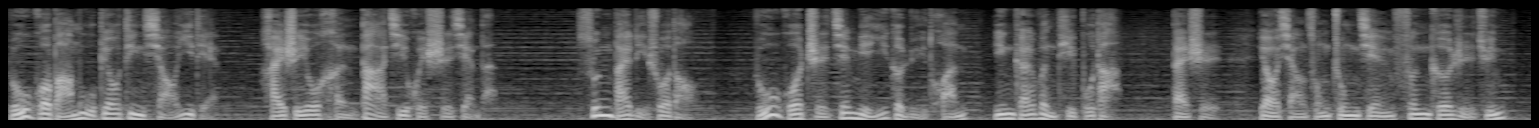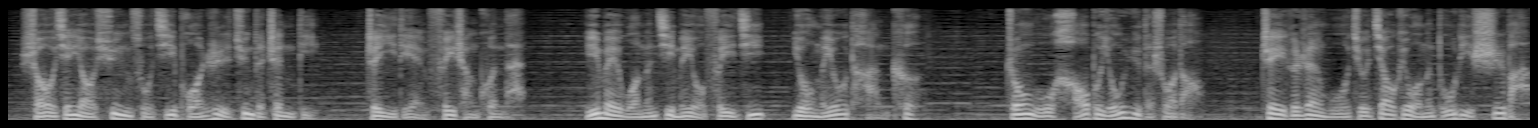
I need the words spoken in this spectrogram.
如果把目标定小一点，还是有很大机会实现的。孙百里说道：“如果只歼灭一个旅团，应该问题不大。但是要想从中间分割日军，首先要迅速击破日军的阵地，这一点非常困难，因为我们既没有飞机，又没有坦克。”钟武毫不犹豫地说道：“这个任务就交给我们独立师吧，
